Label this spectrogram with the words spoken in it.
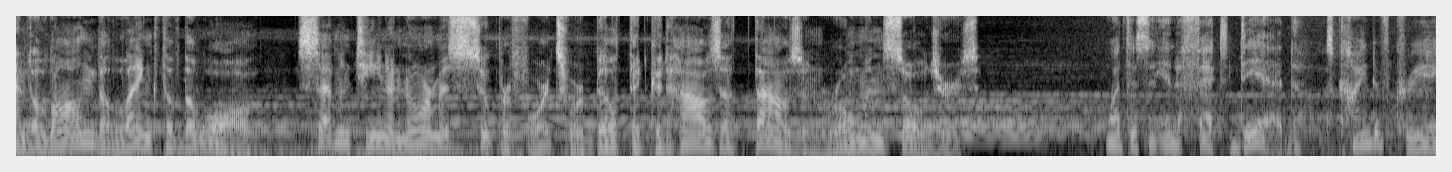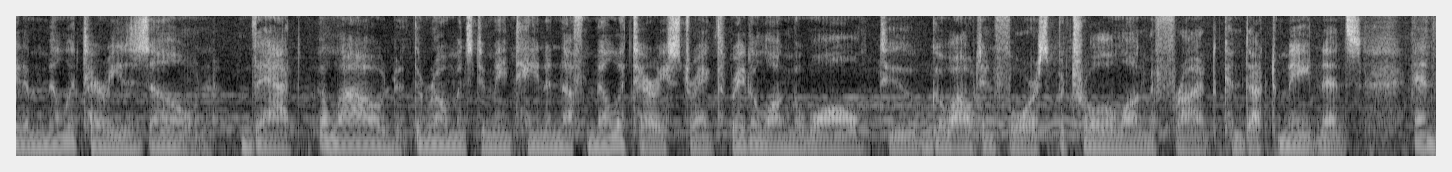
And along the length of the wall, 17 enormous superforts were built that could house a thousand Roman soldiers. What this in effect did was kind of create a military zone that allowed the Romans to maintain enough military strength right along the wall to go out in force, patrol along the front, conduct maintenance, and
